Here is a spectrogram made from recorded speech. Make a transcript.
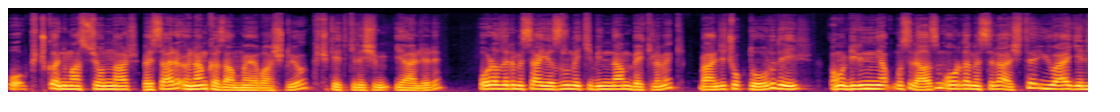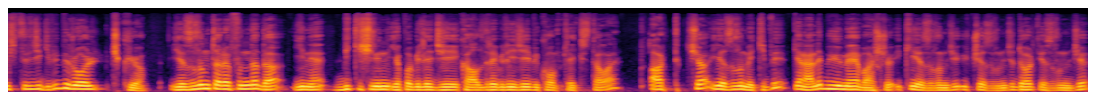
o küçük animasyonlar vesaire önem kazanmaya başlıyor. Küçük etkileşim yerleri. Oraları mesela yazılım ekibinden beklemek bence çok doğru değil. Ama birinin yapması lazım. Orada mesela işte UI geliştirici gibi bir rol çıkıyor. Yazılım tarafında da yine bir kişinin yapabileceği, kaldırabileceği bir kompleks de var. Arttıkça yazılım ekibi genelde büyümeye başlıyor. İki yazılımcı, üç yazılımcı, dört yazılımcı.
